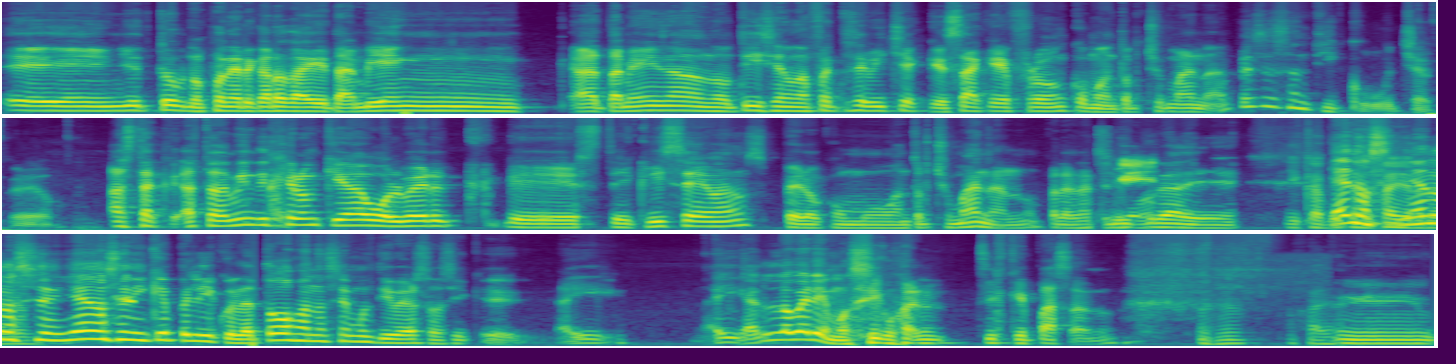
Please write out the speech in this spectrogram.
Eh, en YouTube nos pone Ricardo Calle también ah, también hay una noticia, una fuente ceviche que saque Efron como antorcha humana. Pues es anticucha, creo. Hasta, hasta también dijeron que iba a volver eh, este, Chris Evans, pero como antorcha humana, ¿no? Para la Sí. película de. Ya no, sé, ya, no sé, ya no sé ni qué película. Todos van a ser multiverso, así que ahí, ahí lo veremos igual, si es que pasa, ¿no? Ojalá. Eh,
